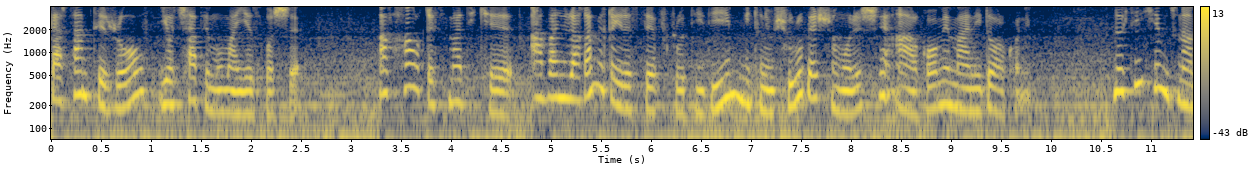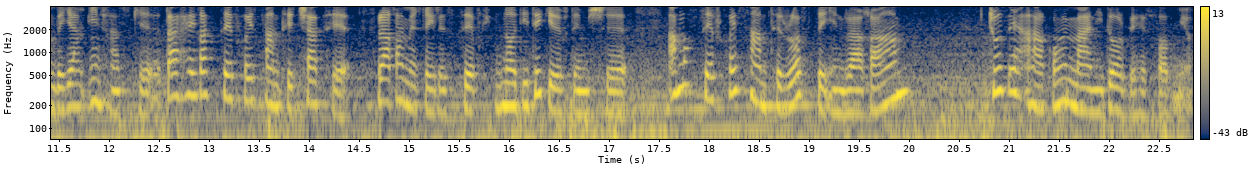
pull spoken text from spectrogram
در سمت راست یا چپ ممیز باشه. از هر قسمتی که اولین رقم غیر صفر رو دیدیم می‌تونیم شروع به شمارش ارقام معنیدار کنیم. نکته که می‌تونم بگم این هست که در حقیقت صفرهای سمت چپ رقم غیر صفر نادیده گرفته میشه. اما صفرهای سمت راست این رقم جزء ارقام معنیدار به حساب میاد.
